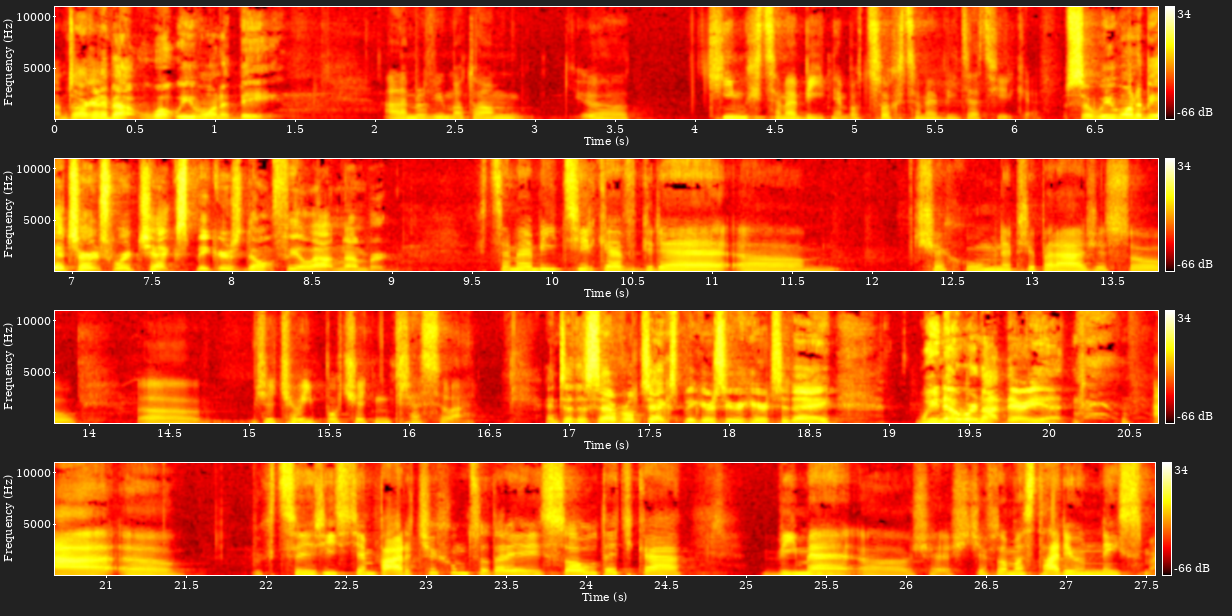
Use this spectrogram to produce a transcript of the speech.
I'm talking about what we want to be. ale mluvím o tom, uh, kým chceme být, nebo co chceme být za církev. So we want to be a church where Czech speakers don't feel outnumbered. Chceme být církev, kde um, Čechům nepřipadá, že jsou, uh, že čelí početní přesile. And to the several Czech speakers who are here today, we know we're not there yet. A uh, chci říct těm pár Čechům, co tady jsou teďka, víme, uh, že ještě v tomhle stádiu nejsme.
